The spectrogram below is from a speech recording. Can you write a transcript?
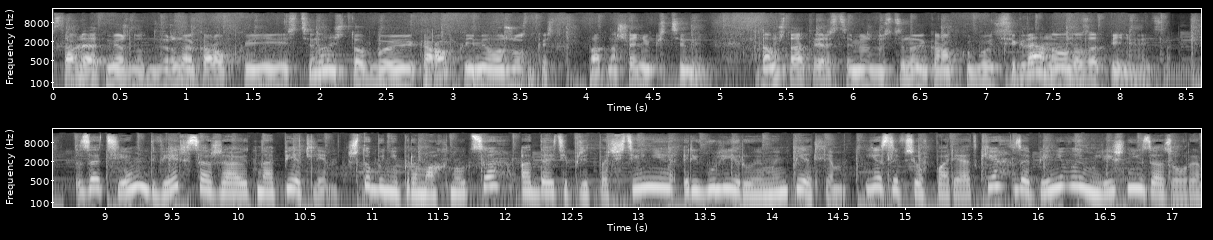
вставляют между дверной коробкой и стеной, чтобы коробка имела жесткость по отношению к стены. Потому что отверстие между стеной и коробкой будет всегда, но оно запенивается. Затем дверь сажают на петли. Чтобы не промахнуться, отдайте предпочтение регулируемым петлям. Если все в порядке, запениваем лишние зазоры.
